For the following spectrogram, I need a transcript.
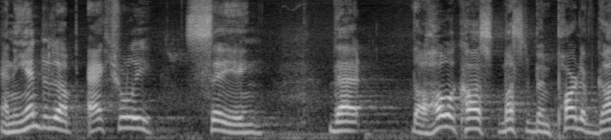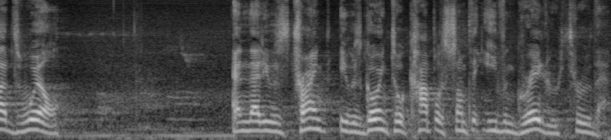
And he ended up actually saying that the Holocaust must have been part of God's will and that he was trying he was going to accomplish something even greater through that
